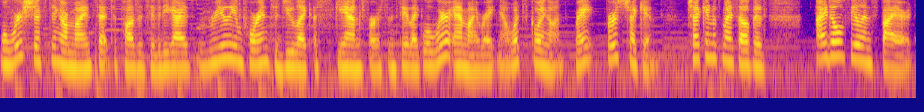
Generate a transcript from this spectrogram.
When we're shifting our mindset to positivity, guys, really important to do like a scan first and say, like, well, where am I right now? What's going on, right? First, check in. Check in with myself is, I don't feel inspired.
